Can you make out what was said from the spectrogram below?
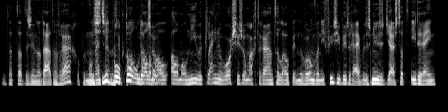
dat, dat is inderdaad een vraag. Op het moment het zijn niet er bon al- zo- allemaal, allemaal nieuwe kleine worstjes om achteraan te lopen in de vorm van die fusiebedrijven. Dus nu is het juist dat iedereen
